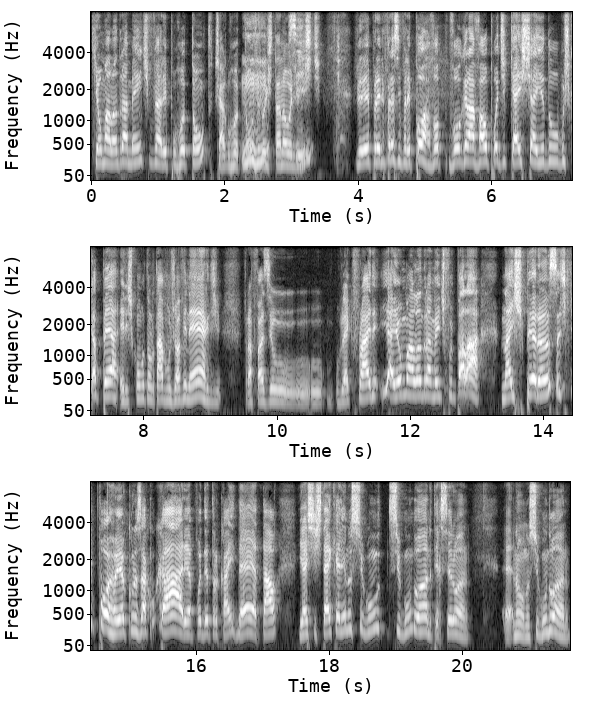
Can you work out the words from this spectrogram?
que eu malandramente virei pro Rotonto, Thiago Rotonto, Uhum, que hoje tá na Olist. Virei pra ele e falei assim, falei, porra, vou, vou gravar o podcast aí do Buscapé. Eles contratavam um Jovem Nerd pra fazer o, o- Black Friday. E aí eu malandramente fui pra lá, na esperança de que, porra, eu ia cruzar com o cara, ia poder trocar ideia e tal. E a X-Tech ali no segundo, segundo ano, terceiro ano. É, não, no segundo ano.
